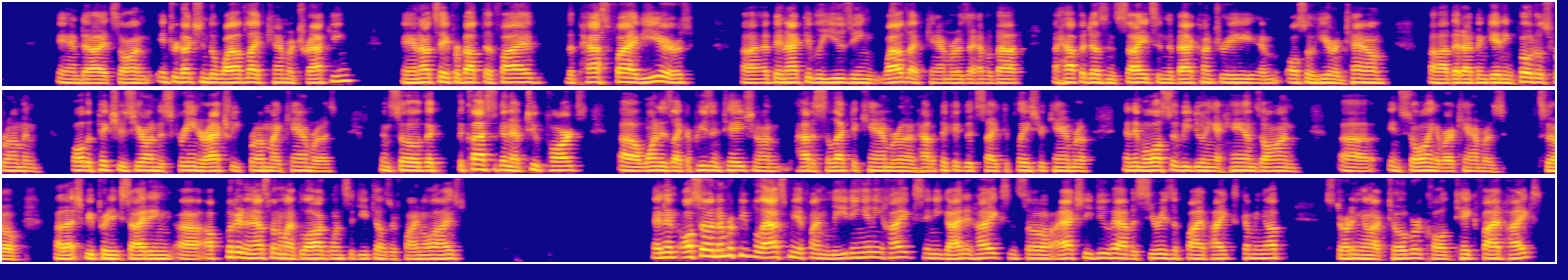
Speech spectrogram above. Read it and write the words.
And uh, it's on Introduction to Wildlife Camera Tracking. And I'd say for about the five, the past five years, uh, I've been actively using wildlife cameras. I have about a half a dozen sites in the backcountry and also here in town uh, that I've been getting photos from. And all the pictures here on the screen are actually from my cameras. And so the, the class is going to have two parts. Uh, one is like a presentation on how to select a camera and how to pick a good site to place your camera. And then we'll also be doing a hands-on uh, installing of our cameras. So uh, that should be pretty exciting. Uh, I'll put an announcement on my blog once the details are finalized. And then also a number of people ask me if I'm leading any hikes, any guided hikes. And so I actually do have a series of five hikes coming up starting in October called Take Five Hikes.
